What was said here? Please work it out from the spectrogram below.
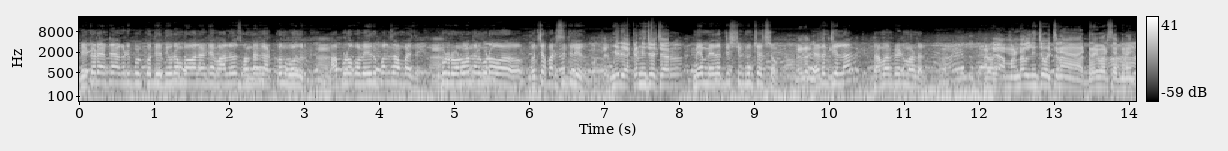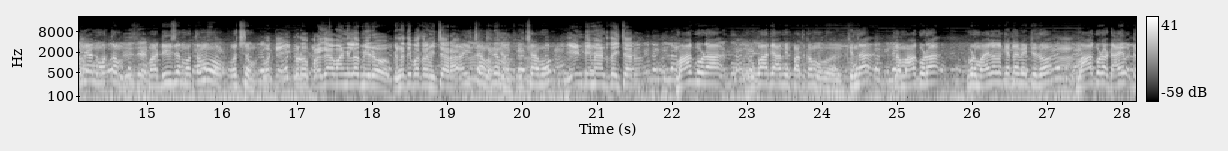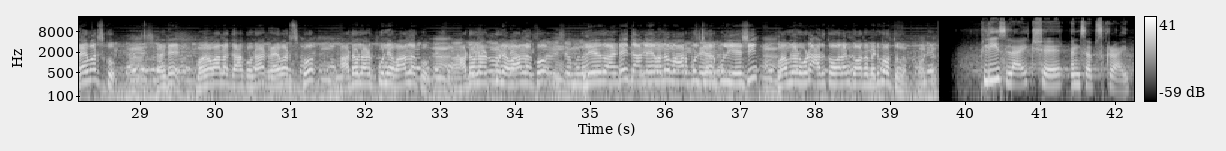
ఎక్కడంటే అక్కడ ఇప్పుడు కొద్దిగా దూరం పోవాలంటే వాళ్ళు సొంతంగా కట్టుకొని పోదురు. అప్పుడు ఒక వెయ్యి రూపాయలు సంపాదించారు. ఇప్పుడు రెండు వందలు కూడా వచ్చే పరిస్థితి లేదు. మీరు ఎక్కడి నుంచి వచ్చారు? మేము మెదక్ డిస్టిక్ నుంచి వచ్చినాం మెదక్. జిల్లా రామంపేట మండల్. అంటే ఆ మండలం నుంచి వచ్చిన డ్రైవర్స్ అభినందన మొత్తం మా డివిజన్ మొత్తము వచ్చినాం ఇప్పుడు ప్రజావాణిలో మీరు వినతి పత్రం ఇచ్చారా? ఇచ్చాము. ఇచ్చాము. ఏం డిమాండ్తో ఇచ్చారు? మాకు కూడా ఉపాధి హామీ పథకం కింద ఇట్లా మాకు కూడా ఇప్పుడు మహిళలకు ఎట్లా పెట్టిరో మాకు కూడా డ్రై డ్రైవర్స్కు. అంటే మగవాళ్ళకు కాకుండా డ్రైవర్స్కు ఆటో నడుపుకునే వాళ్ళకు ఆటో నడుపుకునే వాళ్ళకు లేదు అంటే దాంట్లో ఏమన్నా మార్పులు చేర్పులు చేసి మమ్మల్ని కూడా ఆదుకోవాలని గవర్నమెంట్ కోరుతున్నాం. Please like, share, and subscribe.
